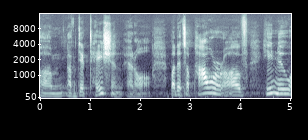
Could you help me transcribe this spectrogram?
um, of dictation at all, but it's a power of he knew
